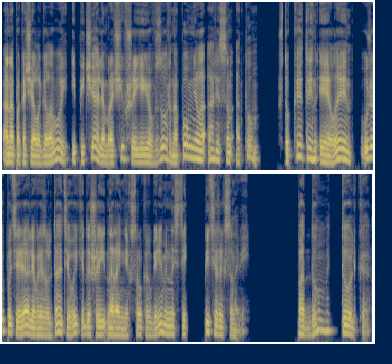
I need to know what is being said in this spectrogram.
Она покачала головой, и печаль, омрачившая ее взор, напомнила Алисон о том, что Кэтрин и Элейн уже потеряли в результате выкидышей на ранних сроках беременности пятерых сыновей. «Подумать только,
